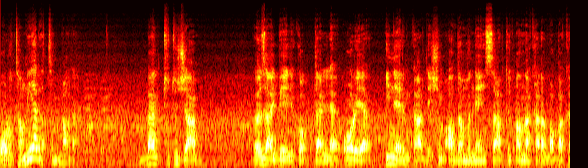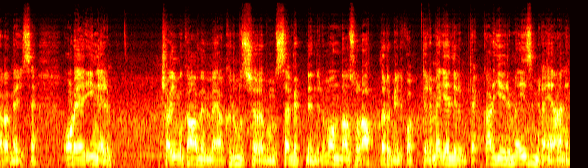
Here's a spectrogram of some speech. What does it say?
ortamı yaratın bana. Ben tutacağım özel bir helikopterle oraya inerim kardeşim. Adamı neyse artık ana kara baba kara neyse oraya inerim. Çayımı kahvemi veya kırmızı şarabımı sebeplenirim. Ondan sonra atlarım helikopterime gelirim tekrar yerime İzmir'e. Yani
